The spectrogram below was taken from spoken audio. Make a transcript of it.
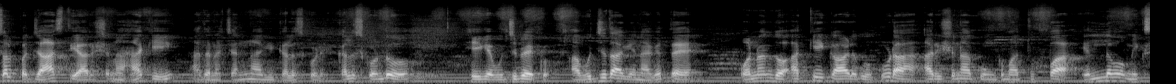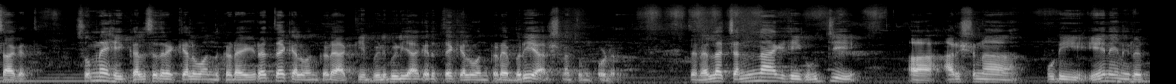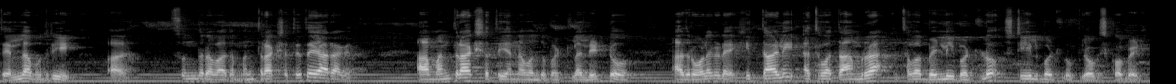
ಸ್ವಲ್ಪ ಜಾಸ್ತಿ ಅರಿಶಿನ ಹಾಕಿ ಅದನ್ನು ಚೆನ್ನಾಗಿ ಕಲಿಸ್ಕೊಳ್ಳಿ. ಕಲಿಸ್ಕೊಂಡು ಹೀಗೆ ಉಜ್ಜಬೇಕು. ಆ ಉಜ್ಜಿದಾಗ ಏನಾಗುತ್ತೆ, ಒಂದೊಂದು ಅಕ್ಕಿ ಕಾಳಿಗೂ ಕೂಡ ಅರಿಶಿನ, ಕುಂಕುಮ, ತುಪ್ಪ ಎಲ್ಲವೂ ಮಿಕ್ಸ್ ಆಗುತ್ತೆ. ಸುಮ್ಮನೆ ಹೀಗೆ ಕಲಿಸಿದ್ರೆ ಕೆಲವೊಂದು ಕಡೆ ಇರುತ್ತೆ, ಕೆಲವೊಂದು ಕಡೆ ಅಕ್ಕಿ ಬಿಳಿ ಬಿಳಿಯಾಗಿರುತ್ತೆ, ಕೆಲವೊಂದು ಕಡೆ ಬರೀ ಅರಿಶಿನ ತುಂಬಿಕೊಂಡಿರುತ್ತೆ. ಇದನ್ನೆಲ್ಲ ಚೆನ್ನಾಗಿ ಹೀಗೆ ಉಜ್ಜಿ ಅರಿಶಿನ ಪುಡಿ ಏನೇನಿರುತ್ತೆ ಎಲ್ಲ ಉದುರಿ ಸುಂದರವಾದ ಮಂತ್ರಾಕ್ಷತೆ ತಯಾರಾಗುತ್ತೆ. ಆ ಮಂತ್ರಾಕ್ಷತೆಯನ್ನು ಒಂದು ಬಟ್ಲಲ್ಲಿಟ್ಟು ಅದರೊಳಗಡೆ ಹಿತ್ತಾಳಿ ಅಥವಾ ತಾಮ್ರ ಅಥವಾ ಬೆಳ್ಳಿ ಬಟ್ಲು, ಸ್ಟೀಲ್ ಬಟ್ಲು ಉಪಯೋಗಿಸ್ಕೋಬೇಡಿ.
